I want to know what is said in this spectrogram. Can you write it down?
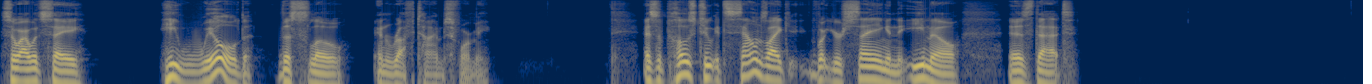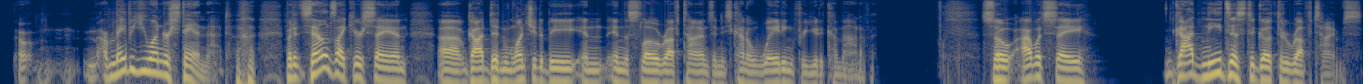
So I would say he willed the slow and rough times for me as opposed to it sounds like what you're saying in the email is that or, or maybe you understand that but it sounds like you're saying uh, god didn't want you to be in, in the slow rough times and he's kind of waiting for you to come out of it. So i would say god needs us to go through rough times.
